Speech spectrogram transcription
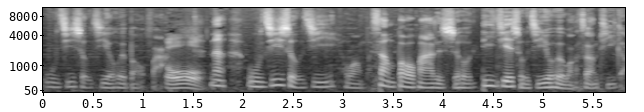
五 G 手机也会爆发哦。那五 G 手机往上爆发的时候，低阶手机又会往上提高。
